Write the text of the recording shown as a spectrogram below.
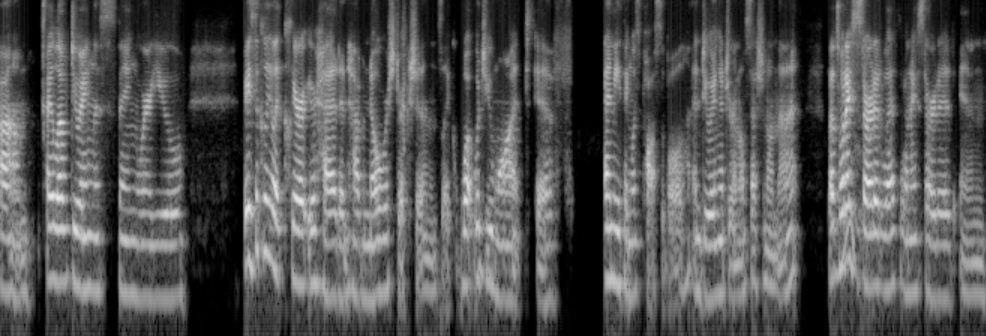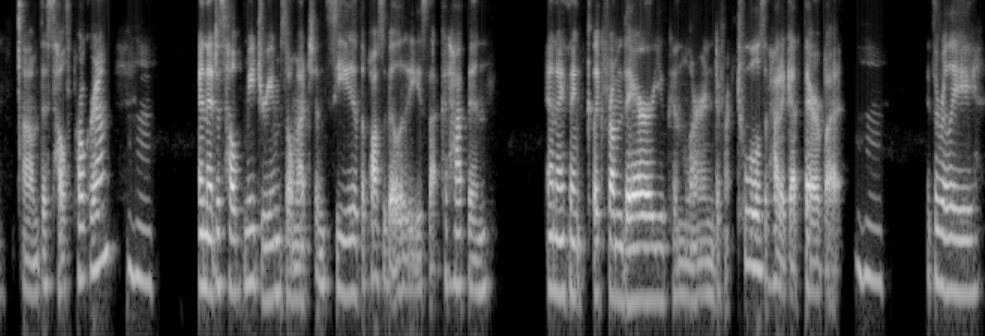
Um, i love doing this thing where you basically like clear out your head and have no restrictions. Like what would you want if anything was possible? And doing a journal session on that. That's what i started with when i started in um, this health program. Mm-hmm. And it just helped me dream so much and see the possibilities that could happen. And i think like from there you can learn different tools of how to get there but mm-hmm. it's a really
